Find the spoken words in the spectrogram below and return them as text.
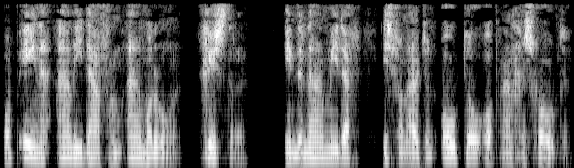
Op ene Alida van Amerongen, gisteren, in de namiddag, is vanuit een auto op haar geschoten.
